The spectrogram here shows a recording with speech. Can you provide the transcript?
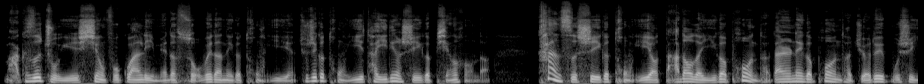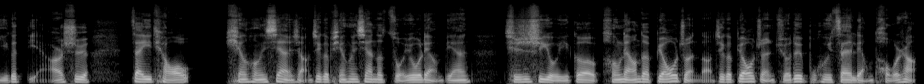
马克思主义幸福观里面的所谓的那个统一。就这个统一，它一定是一个平衡的，看似是一个统一要达到的一个 point，但是那个 point 绝对不是一个点，而是在一条。平衡线上，这个平衡线的左右两边其实是有一个衡量的标准的。这个标准绝对不会在两头上，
